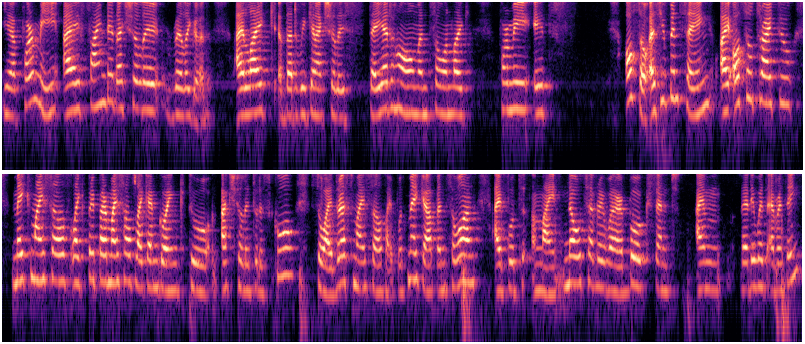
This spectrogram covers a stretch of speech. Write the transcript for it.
Yeah, for me, I find it actually really good. I like that we can actually stay at home and so on. Like for me, it's also, as you've been saying, I also try to make myself like prepare myself like I'm going to actually to the school. So I dress myself, I put makeup and so on. I put my notes everywhere, books, and I'm ready with everything.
